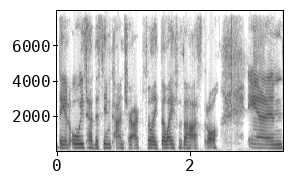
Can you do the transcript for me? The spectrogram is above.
they had always had the same contract for like the life of the hospital. And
